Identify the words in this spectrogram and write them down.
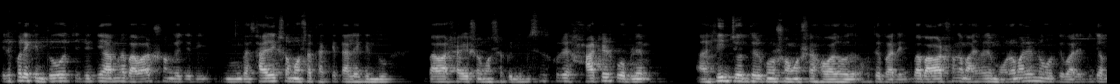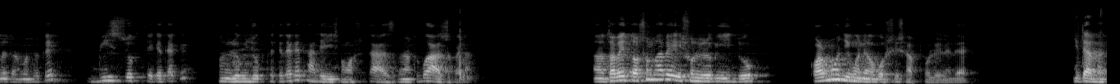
এর ফলে কিন্তু হচ্ছে যদি আপনার বাবার সঙ্গে যদি শারীরিক সমস্যা থাকে, তাহলে কিন্তু বাবার শারীরিক সমস্যা বৃদ্ধি। বিশেষ করে হার্টের প্রবলেম হৃদযন্ত্রের কোনো সমস্যা হওয়া, হতে- পারে বা বাবার সঙ্গে মাঝে মাঝে মনোমালিন্য হতে পারে। যদি আপনার জন্মছকে বিষ যোগ থেকে থাকে, শনি, রবি যোগ থেকে থাকে, তাহলে এই সমস্যাটা আসবে না অথবা আসবে না। তবে দশমভাবে এই শনি, রবি যোগ কর্মজীবনে অবশ্যই সাফল্য এনে দেয়। এটা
